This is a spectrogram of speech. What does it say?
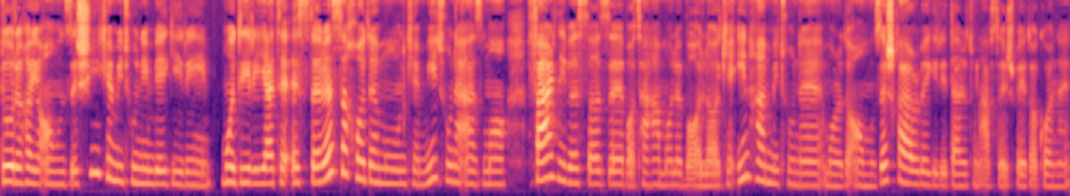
دوره های آموزشی که می‌تونیم بگیریم. مدیریت استرس خودمون که می‌تونه از ما فردی بسازه با تحمل بالا که این هم می‌تونه مورد آموزش قرار بگیرید درتون افزایش پیدا کنه.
